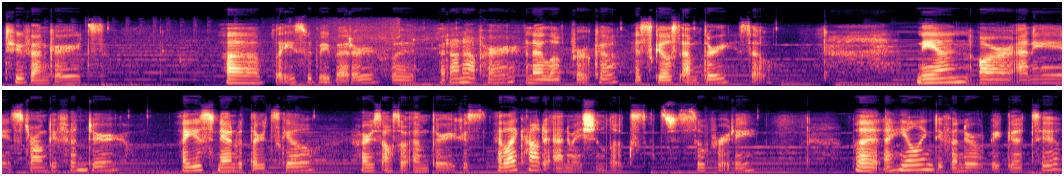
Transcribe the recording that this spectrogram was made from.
Two vanguards. Uh, Blaze would be better, but I don't have her, and I love Broca. His skill's M3, so. Nian or any strong defender. I use Nian with third skill. Hers also M3 because I like how the animation looks. It's just so pretty. But a healing defender would be good too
